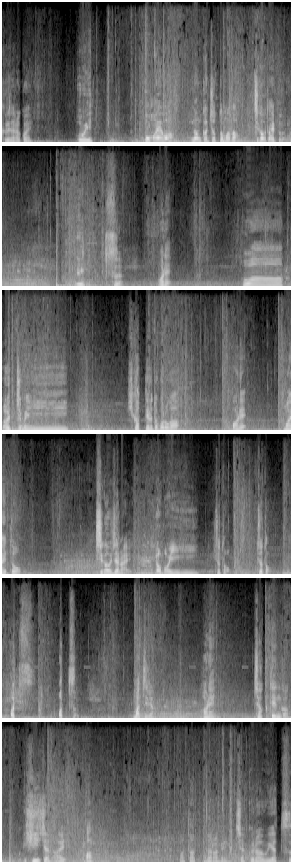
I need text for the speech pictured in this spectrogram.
来るなら来い。おい！お前はなんかちょっとまだ違うタイプ。いっつ。あれ？うわーうっちゅびー。光ってるところがあれ？前と違うじゃない？やばい。ちょっとちょっと。おっつ。おっつ。待ちな。あれ？弱点が火じゃない？あ。当たったらめっちゃ食らうやつ。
